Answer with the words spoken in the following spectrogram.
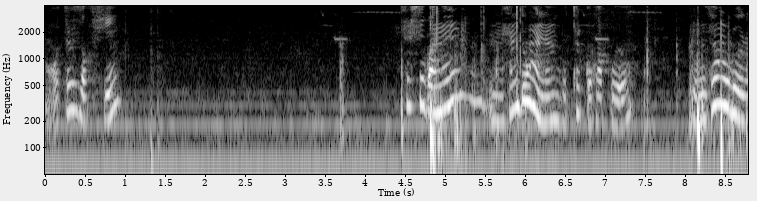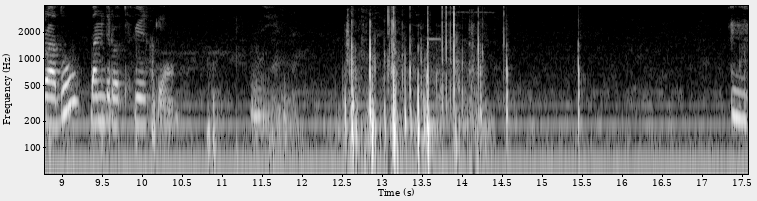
어쩔 수 없이 실시간을 음, 한동안은 못할 것 같고요. 영상으로라도 만들어 드릴게요. 네. 음.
